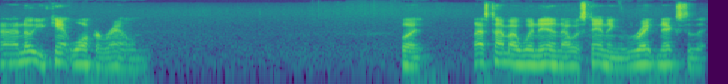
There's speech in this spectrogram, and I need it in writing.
I know you can't walk around. But last time I went in, I was standing right next to the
